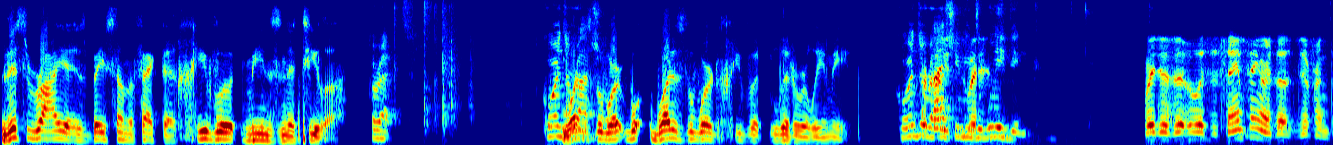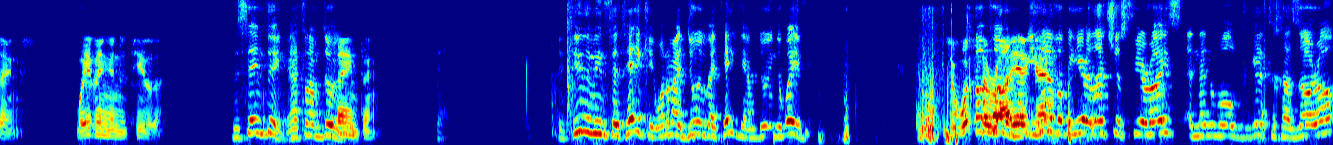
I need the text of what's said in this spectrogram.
this raya is based on the fact that chivut means netila. correct. According to What Rashi. does the word wh- what does the word chivut literally mean? According to Rashi, means wait. waving. Wait, is it was the same thing or is those different things? Waving and Natila. The same thing. That's what I'm doing. Same thing. Natila means to take it. What am I doing by taking? I'm doing the waving. So what's the problem. raya What we have over here, let's just fear ice, and then we'll get to Chazara.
